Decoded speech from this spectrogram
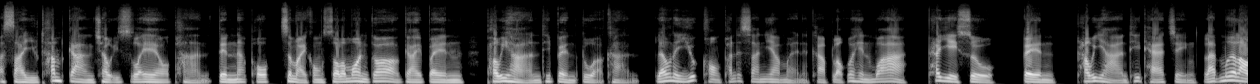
อาศัยอยู่ท่ามกลางชาวอิสราเอลผ่านเต็นนภพ สมัยของโซโลมอนก็กลายเป็นพระวิหารที่เป็นตัวอาคาร แล้วในยุคของพันธสัญญาใหม่นะครับ เราก็เห็นว่าพระเยซูเป็น พระวิหารที่แท้จริง และเมื่อเรา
